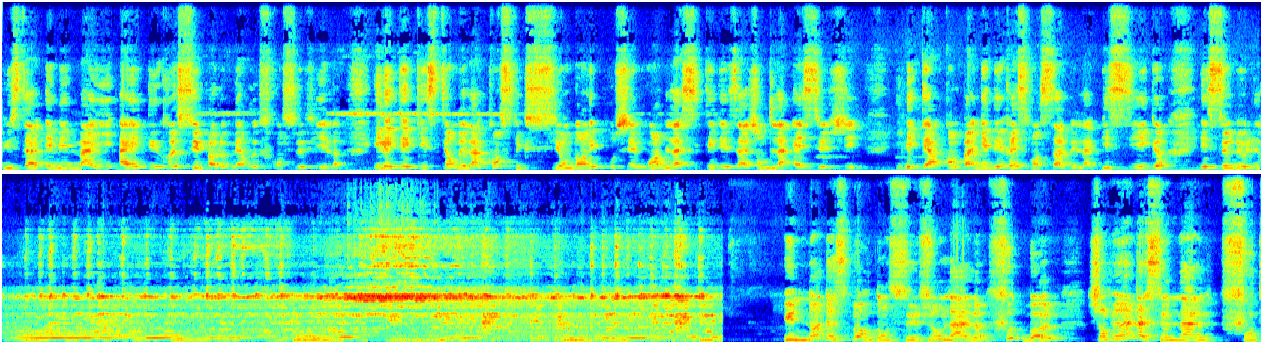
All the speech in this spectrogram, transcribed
Gustave Émile Mailly, a été reçu par le maire de Franceville. Il était question de la construction dans les prochains mois de la cité des agents de la SEG. Il était accompagné des responsables de la BICIG et ceux de De sport dans ce journal, football, championnat national foot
